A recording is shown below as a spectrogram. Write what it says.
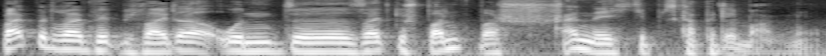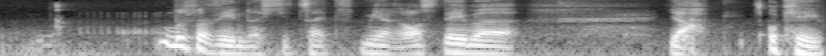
bleibt mit rein, fällt mich weiter und äh, seid gespannt. Wahrscheinlich gibt es Kapitelmarken. Muss man sehen, dass ich die Zeit mir rausnehme. Ja, okay,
